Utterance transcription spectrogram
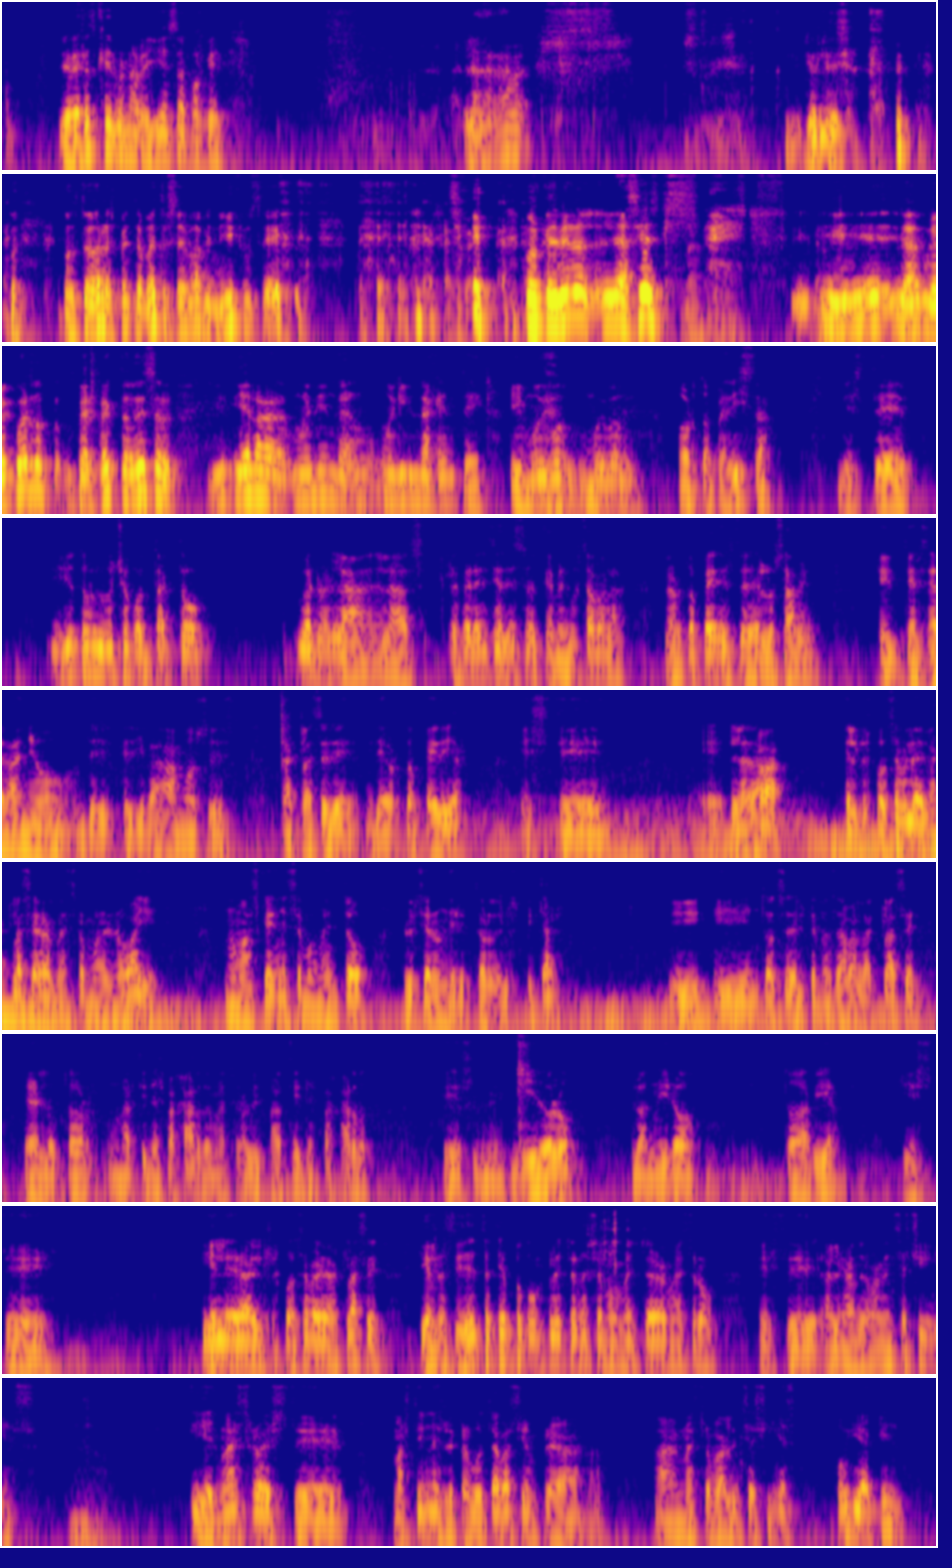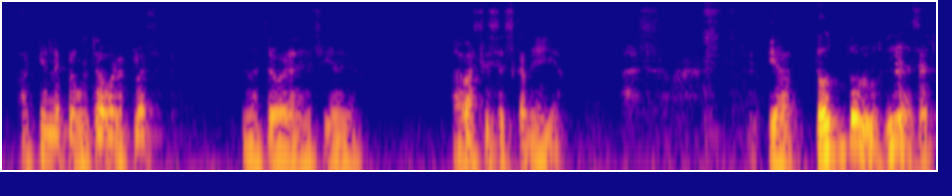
De verdad que era una belleza porque la agarraba. Yo le decía, con, todo respeto, maestro, se va a venir usted. porque de verdad le hacías. Y, me acuerdo perfecto de eso. Y, era muy linda, muy linda gente y muy buen, muy buen ortopedista. Este, Y yo tuve mucho contacto, bueno, las referencias de eso, que me gustaba la, la ortopedia, ustedes lo saben, que el tercer año de, que llevábamos la clase de, de ortopedia, este, eh, la daba, el responsable de la clase era el maestro Moreno Valle, no más que en ese momento lo hicieron director del hospital. Y, y, entonces el que nos daba la clase era el doctor Martínez Fajardo, el maestro Luis Martínez Fajardo, que es mi, ídolo, lo admiro todavía. Y, este, y él era el responsable de la clase y el residente a tiempo completo en ese momento era el maestro este, Alejandro Valencia Chiñas. Mm. Y el maestro este, Martínez le preguntaba siempre al maestro Valencia Chiñas, oye, ¿a quién, ¿a quién le preguntaba la clase? El maestro Valencia Chiñas, a Vázquez Escamilla. Y era todos los días, ¿eh?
